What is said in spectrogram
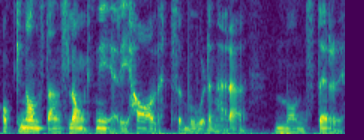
Och någonstans långt ner i havet så bor den här monster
